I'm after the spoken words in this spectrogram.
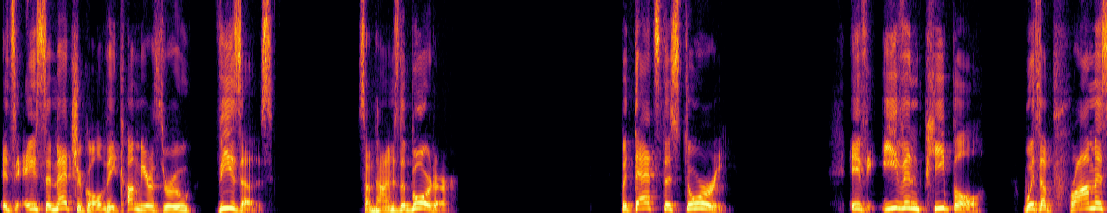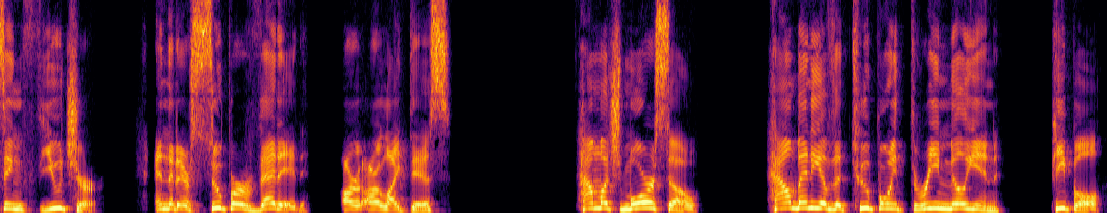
It's asymmetrical. They come here through visas, sometimes the border. But that's the story. If even people with a promising future and that are super vetted are, are like this, how much more so? How many of the 2.3 million people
